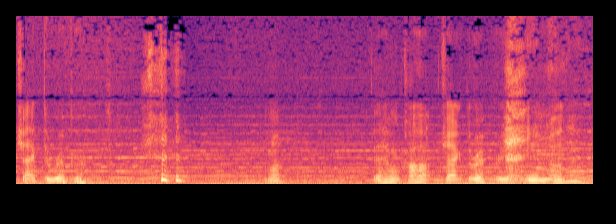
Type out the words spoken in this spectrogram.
Jack the Ripper. what? They haven't caught Jack the Ripper yet. You didn't know that?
